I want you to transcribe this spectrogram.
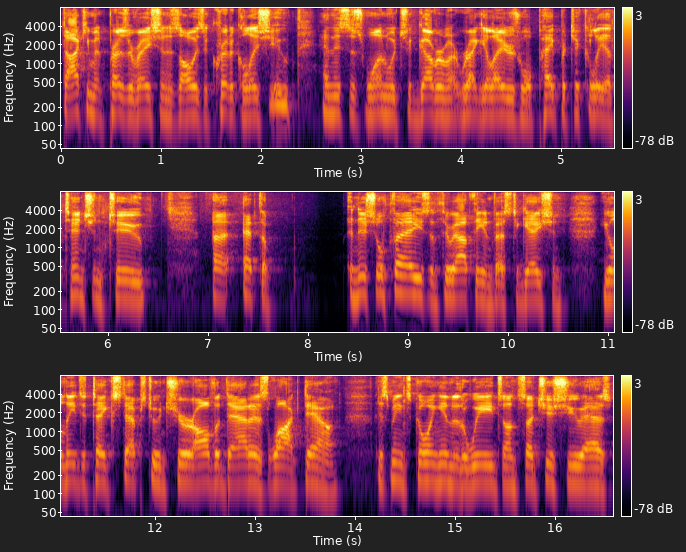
Document preservation is always a critical issue, and this is one which the government regulators will pay particularly attention to uh, at the initial phase and throughout the investigation. You'll need to take steps to ensure all the data is locked down. This means going into the weeds on such issue as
